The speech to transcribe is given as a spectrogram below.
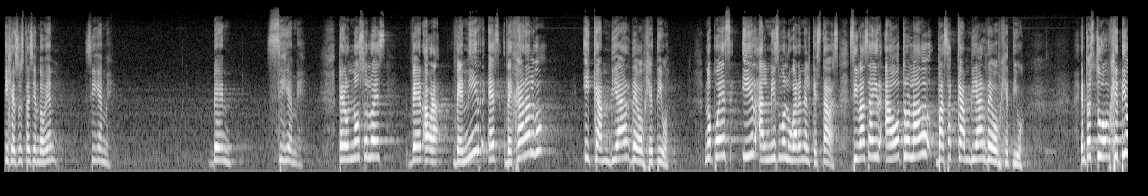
Y Jesús está diciendo, ven, sígueme. Ven, sígueme. Pero no solo es ver, ahora, venir es dejar algo y cambiar de objetivo. No puedes ir al mismo lugar en el que estabas. Si vas a ir a otro lado, vas a cambiar de objetivo. Entonces tu objetivo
